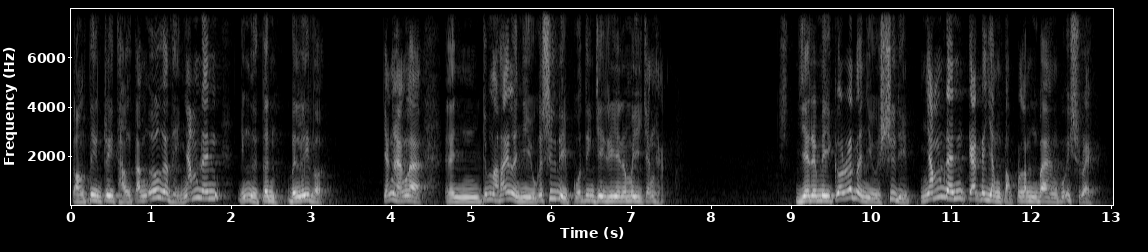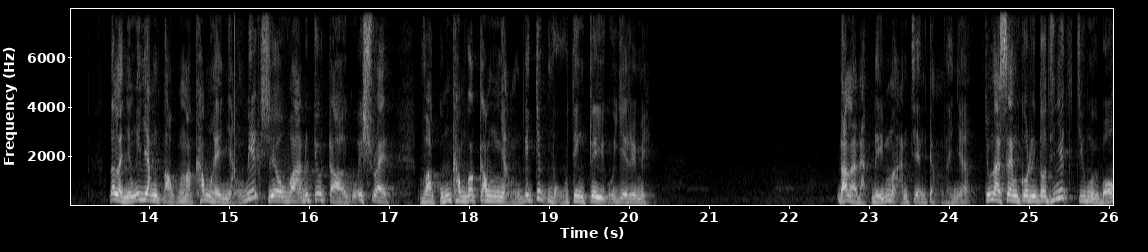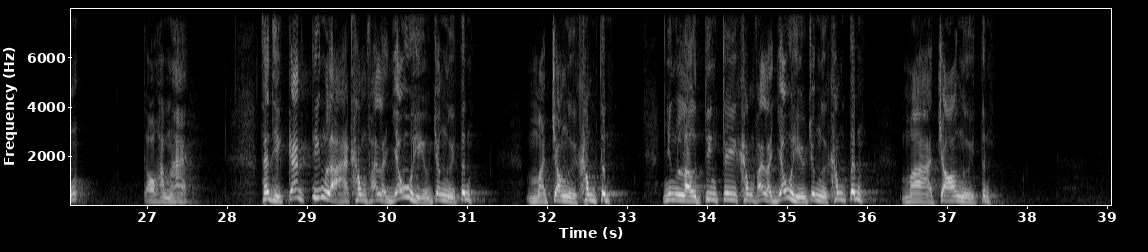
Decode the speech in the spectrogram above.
còn tiên tri thời tăng ước á, thì nhắm đến những người tin believer chẳng hạn là ờ, chúng ta thấy là nhiều cái sứ điệp của tiên tri Jeremy chẳng hạn Jeremy có rất là nhiều sứ điệp nhắm đến các cái dân tộc lân bang của Israel đó là những cái dân tộc mà không hề nhận biết Jehovah, Đức Chúa Trời của Israel và cũng không có công nhận cái chức vụ tiên tri của Jeremy. Đó là đặc điểm mà anh chị em cần phải nhớ. Chúng ta xem Corinto thứ nhất chương 14 câu 22. Thế thì các tiếng lạ không phải là dấu hiệu cho người tin, mà cho người không tin. Nhưng lời tiên tri không phải là dấu hiệu cho người không tin mà cho người tin.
